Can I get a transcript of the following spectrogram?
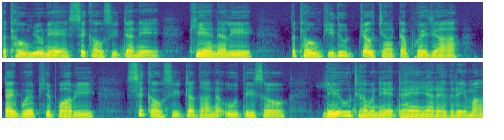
တထုံမြို့နယ်စစ်ကောင်စီတပ်နဲ့ KNL တထုံပြည်သူ့ပျောက်ကြားတပ်ဖွဲ့ကြားတိုက်ပွဲဖြစ်ပွားပြီး စစ်ကောင်စီတပ်သား2ဦးသေဆုံး4ဦးထပ်မံဒဏ်ရာရတဲ့တဲ့မှာ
